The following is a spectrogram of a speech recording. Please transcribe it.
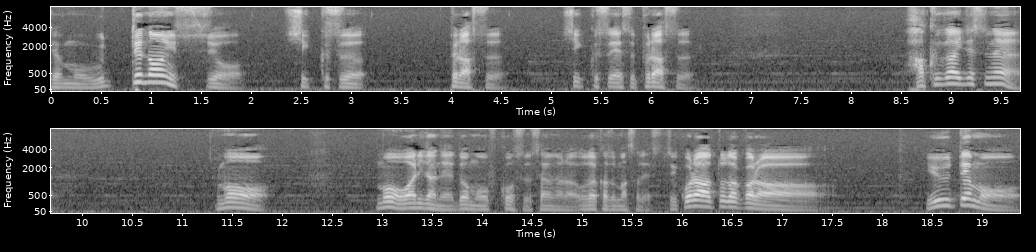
でも売ってないんすよ。6プラス。6S プラス。迫害ですね。もうもう終わりだね。どうもオフコース。さよなら。小田和正です。でこれあとだから言うても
